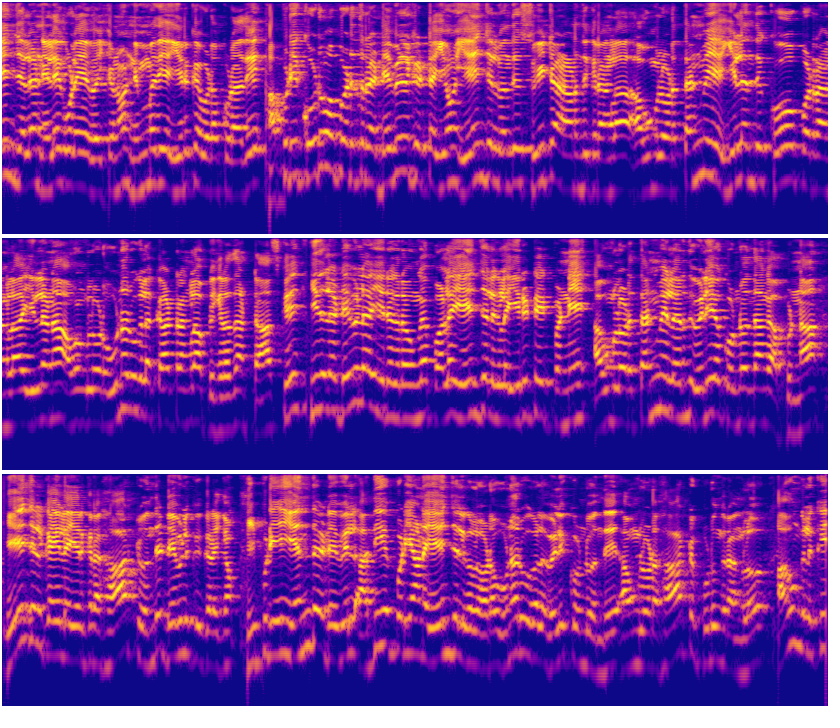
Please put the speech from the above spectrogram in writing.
ஏஞ்சலை நிலைகுலைய வைக்கணும் நிம்மதியா இருக்க விடக்கூடாது. அப்படி கொடுமைப்படுத்துற டெவில் கிட்டையும் ஏஞ்சல் வந்து ஸ்வீட்டா நடந்துக்கிறாங்களா? அவங்களோட தன்மையை இழந்து கோவப்படுறாங்களா? இல்லனா அவங்களோட உணர்வுகளை காட்டுறாங்களா? அப்படிங்கறது தான் டாஸ்க் இதுல டெவிலா இருக்கிறவங்க பல ஏஞ்சல்களை இரிட்டேட் பண்ணி அவங்களோட தன்மையில இருந்து வெளியே கொண்டு வந்தாங்க அப்படின்னா ஏஞ்சல் கையில இருக்கிற ஹார்ட் வந்து டெவிலுக்கு கிடைக்கும். இப்படி எந்த டெவில் அதிகப்படியான ஏஞ்சல்களோட உணர்வுகளை வெளிக்கொண்டு வந்து அவங்களோட ஹார்ட்டை புடுங்குறாங்களோ அவங்களுக்கு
